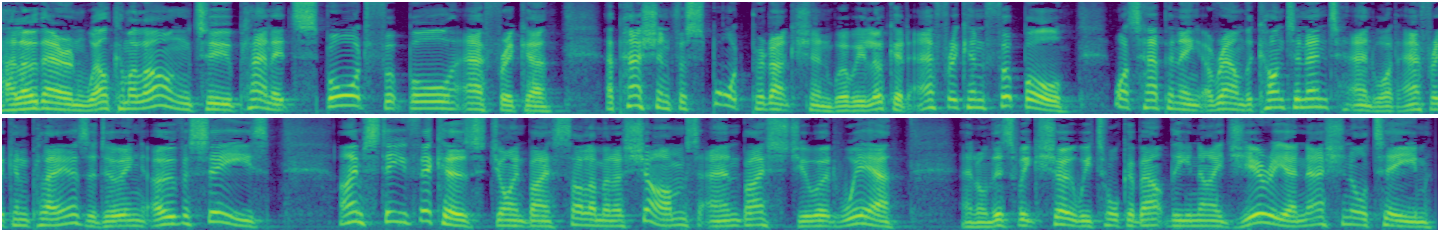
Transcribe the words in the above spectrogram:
Hello there and welcome along to Planet Sport Football Africa, a passion for sport production where we look at African football, what's happening around the continent and what African players are doing overseas. I'm Steve Vickers, joined by Solomon Ashoms and by Stuart Weir. And on this week's show, we talk about the Nigeria national team,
